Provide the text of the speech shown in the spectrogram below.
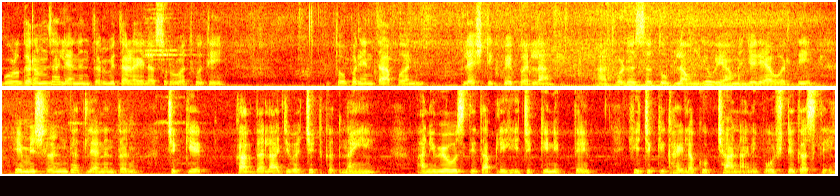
गूळ गरम झाल्यानंतर वितळायला सुरुवात होते. तोपर्यंत आपण प्लॅस्टिक पेपरला थोडंसं तूप लावून घेऊया. म्हणजे यावरती हे मिश्रण घातल्यानंतर चिक्की कागदाला अजिबात चिटकत नाही आणि व्यवस्थित आपली ही चिक्की निघते. ही चिक्की खायला खूप छान आणि पौष्टिक असते.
